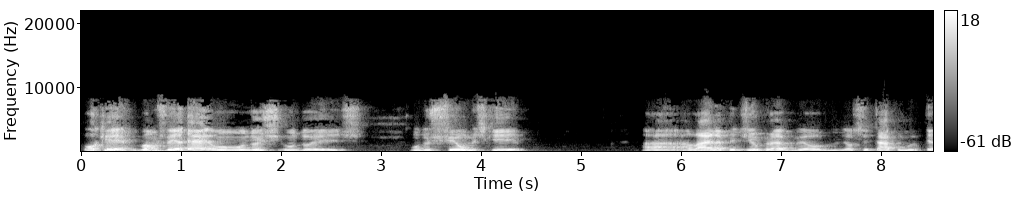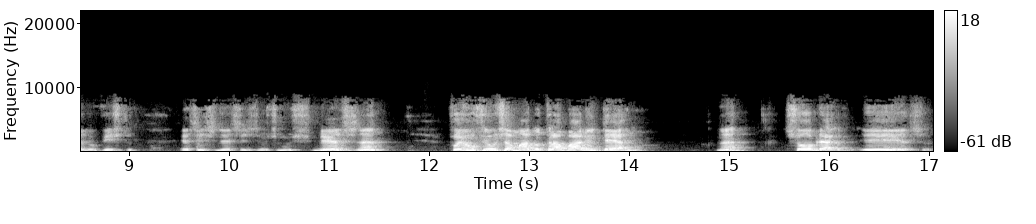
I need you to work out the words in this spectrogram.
por quê? Vamos ver, até um dos, um dos um dos filmes que a, a Laila pediu para eu, eu, citar como tendo visto esses, nesses últimos meses, né? Foi um filme chamado Trabalho Interno, né? Sobre a, isso,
